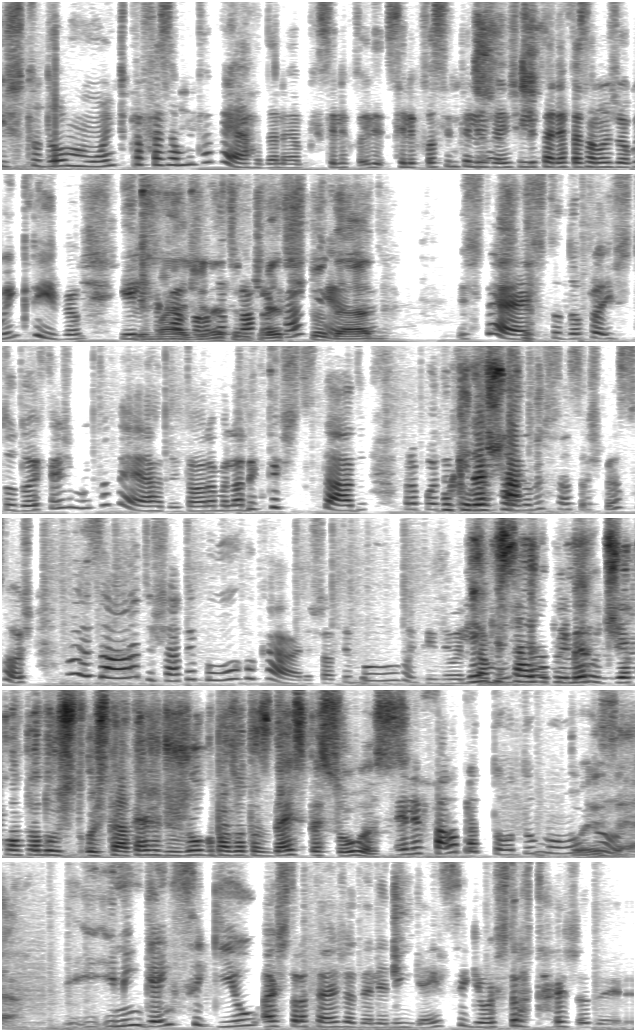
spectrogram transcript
Estudou muito para fazer muita merda, né? Porque se ele, se ele fosse inteligente, ele estaria fazendo um jogo incrível. E ele Imagina se não tivesse estudado. É, estudou, estudou e fez muita merda. Então era melhor nem ter estudado pra poder Porque é chato. essas pessoas. exato, chato e burro, cara. Chato e burro, entendeu? Ele Quem tá que sai no primeiro dia contando o, estratégia de jogo para as outras 10 pessoas? Ele fala para todo mundo. Pois é. E, e, ninguém seguiu a estratégia dele, ninguém seguiu a estratégia dele.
